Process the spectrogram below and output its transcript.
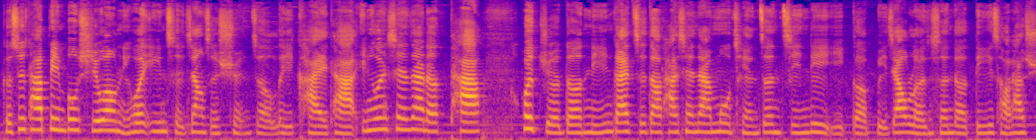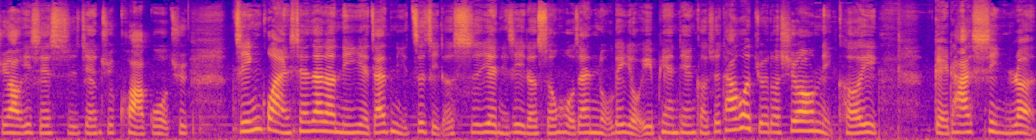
可是他并不希望你会因此这样子选择离开他，因为现在的他会觉得你应该知道，他现在目前正经历一个比较人生的低潮，他需要一些时间去跨过去。尽管现在的你也在你自己的事业、你自己的生活在努力有一片天，可是他会觉得希望你可以。给他信任，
